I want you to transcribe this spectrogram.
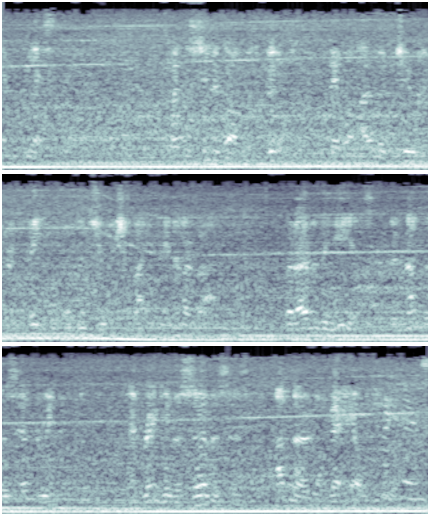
and bless thee. When the synagogue was built, there were over 200 people of the Jewish faith in Hobart. But over the years, the numbers have dwindled, and regular services are no longer held here. Fingers.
